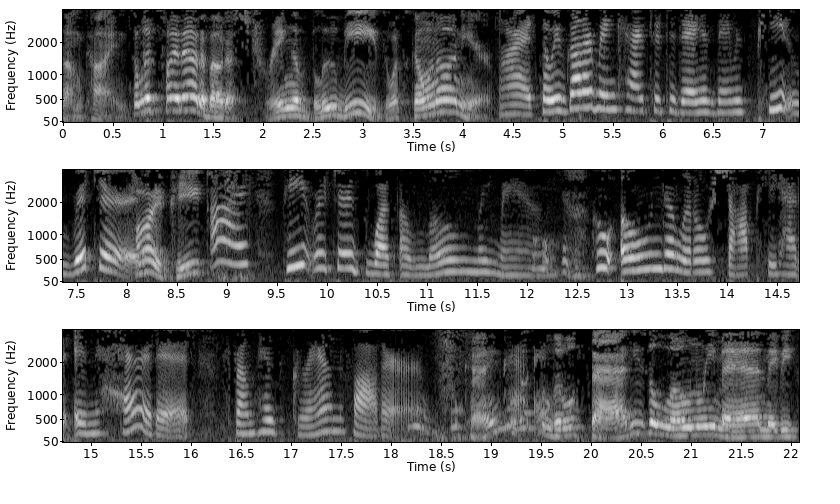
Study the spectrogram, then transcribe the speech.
some kind. So let's find out about a string of blue beads. What's going on here? All right, so we've got our main character today. His name is Pete Richards. Hi, Pete. Hi. Pete Richards was a lonely man oh. who owned a little shop he had inherited from his grandfather. Okay, well, that's a little sad. He's a lonely man. Maybe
